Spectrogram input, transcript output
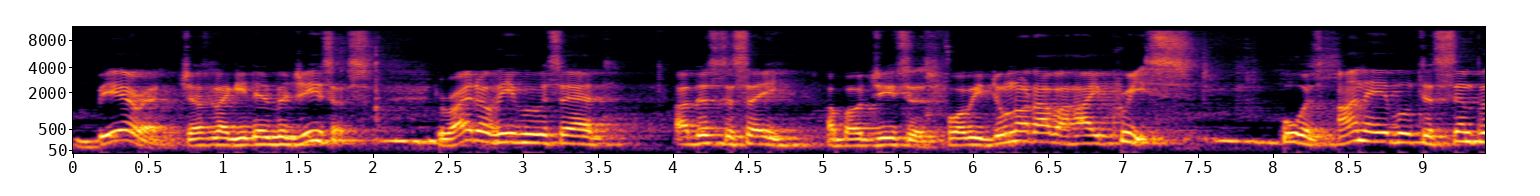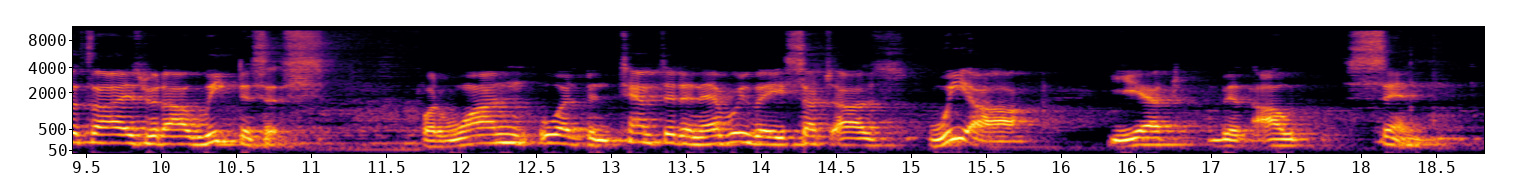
bear it, just like He did with Jesus. The writer of Hebrews said, uh, this to say about Jesus, for we do not have a high priest who is unable to sympathize with our weaknesses, but one who has been tempted in every way, such as we are, yet without sin.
